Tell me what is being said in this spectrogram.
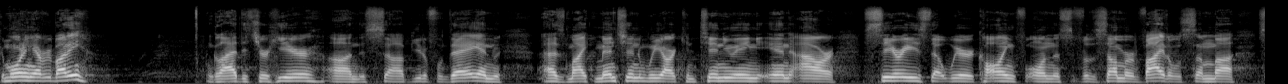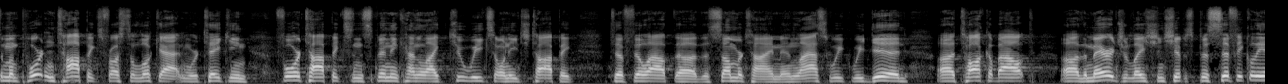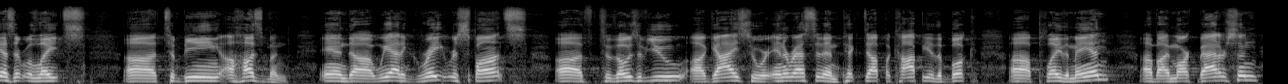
Good morning, everybody. I'm glad that you're here on this uh, beautiful day. And as Mike mentioned, we are continuing in our series that we're calling for, on this, for the summer vitals, some, uh, some important topics for us to look at. And we're taking four topics and spending kind of like two weeks on each topic to fill out the, the summertime. And last week we did uh, talk about uh, the marriage relationship specifically as it relates uh, to being a husband. And uh, we had a great response. Uh, to those of you uh, guys who were interested and picked up a copy of the book uh, Play the Man uh, by Mark Batterson,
